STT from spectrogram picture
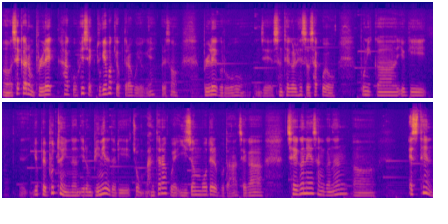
어, 색깔은 블랙하고 회색 두 개밖에 없더라고요 여기 그래서 블랙으로 이제 선택을 해서 샀고요. 보니까 여기 옆에 붙어 있는 이런 비닐들이 좀 많더라고요 이전 모델보다. 제가 최근에 산 거는 어, S10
